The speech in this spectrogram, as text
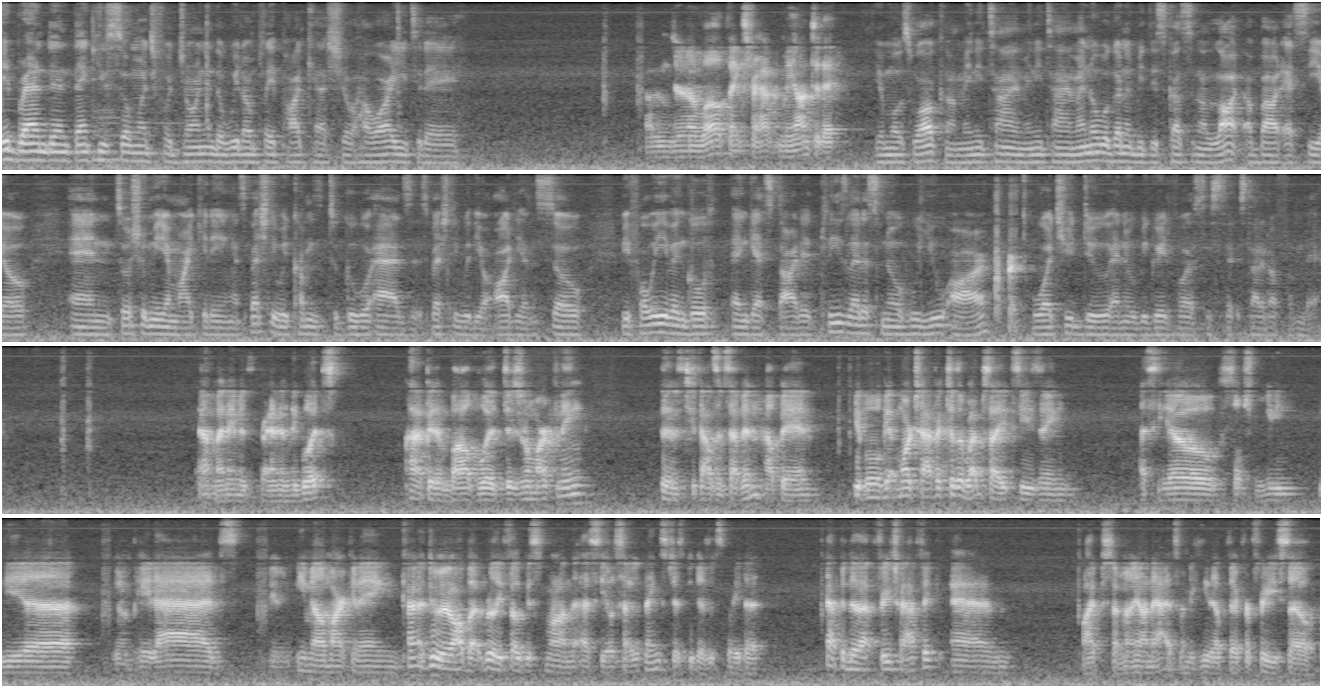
Hey, Brandon, thank you so much for joining the We Don't Play podcast show. How are you today? I'm doing well. Thanks for having me on today. You're most welcome. Anytime, anytime. I know we're going to be discussing a lot about SEO and social media marketing, especially when it comes to Google Ads, especially with your audience. So, before we even go and get started, please let us know who you are, what you do, and it would be great for us to start it off from there. Yeah, my name is Brandon Leibowitz. I've been involved with digital marketing since 2007, helping people get more traffic to their websites using SEO, social media, know, paid ads, email marketing, kind of do it all, but really focus more on the SEO side of things just because it's the way to tap into that free traffic and I spend money on ads when you can get up there for free. So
